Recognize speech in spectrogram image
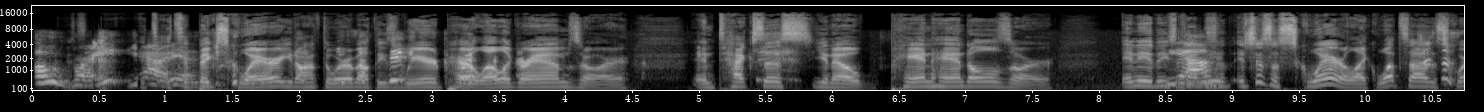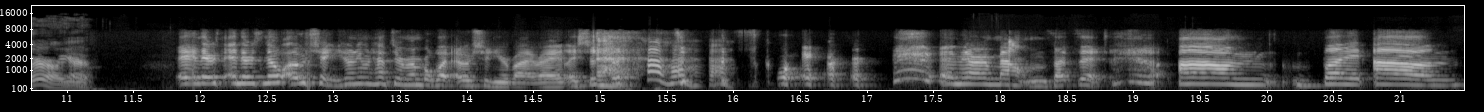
Oh right, yeah. It's, it's a big square. You don't have to worry about these weird parallelograms or in Texas, you know, panhandles or any of these yeah. kinds of. It's just a square. Like, what side of the square, square, are you? And there's and there's no ocean. You don't even have to remember what ocean you're by, right? It's just a, a square, and there are mountains. That's it. Um, but um,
